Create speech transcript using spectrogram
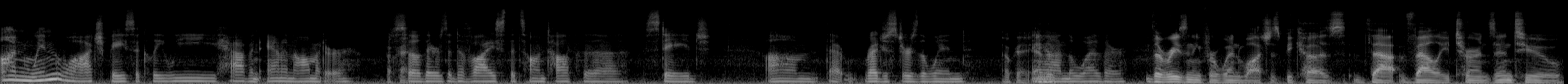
On Wind Watch, basically, we have an anemometer. Okay. So there's a device that's on top of the stage um, that registers the wind Okay. and, And, the, weather. the, the reasoning for Wind Watch is because that valley turns into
